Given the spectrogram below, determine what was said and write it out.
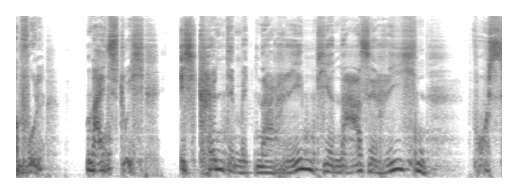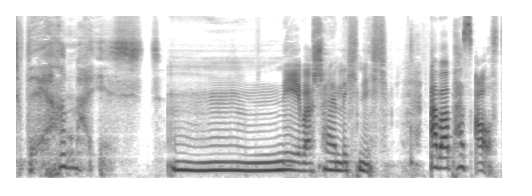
obwohl, meinst du, ich, ich könnte mit einer Rentiernase riechen, wo es wärmer ist? Nee, wahrscheinlich nicht. Aber pass auf,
